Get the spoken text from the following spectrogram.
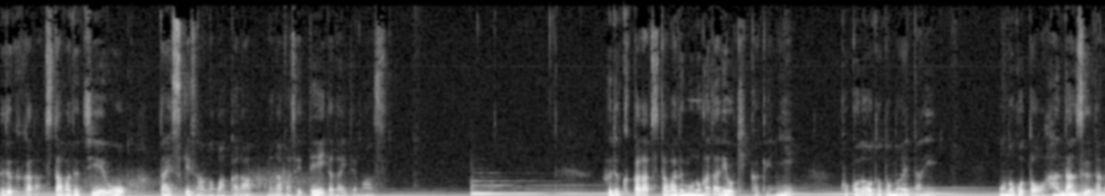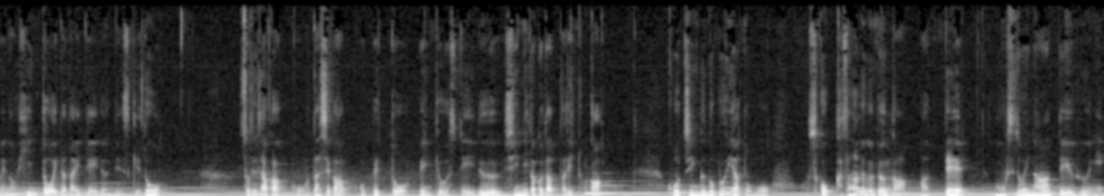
古くから伝わる知恵を大輔さんの場から学ばせていただいてます。古くから伝わる物語をきっかけに心を整えたり物事を判断するためのヒントをいただいているんですけどそれらがこう私がこう別途勉強している心理学だったりとかコーチングの分野ともすごく重なる部分があって面白いなっていうふうに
